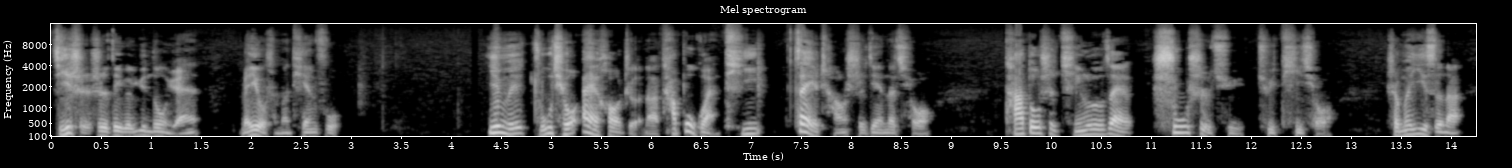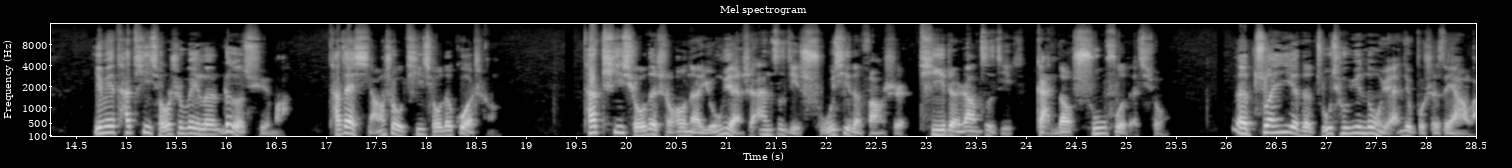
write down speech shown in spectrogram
即使是这个运动员没有什么天赋，因为足球爱好者呢，他不管踢再长时间的球，他都是停留在舒适区去踢球。什么意思呢？因为他踢球是为了乐趣嘛，他在享受踢球的过程。他踢球的时候呢，永远是按自己熟悉的方式踢着，让自己感到舒服的球。那专业的足球运动员就不是这样了，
